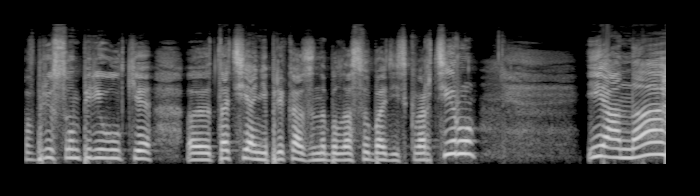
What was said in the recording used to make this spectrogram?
в Брюсовом переулке, э, Татьяне приказано было освободить квартиру, и она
